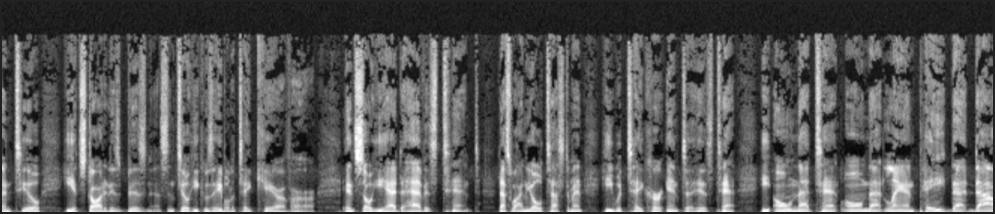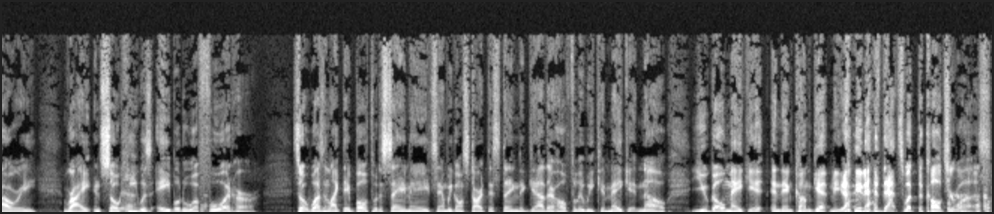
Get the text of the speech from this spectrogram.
until he had started his business, until he was able to take care of her. And so he had to have his tent. That's why in the Old Testament, he would take her into his tent. He owned that tent, mm-hmm. owned that land, paid that dowry, right? And so he was able to afford her. So it wasn't like they both were the same age saying, we're going to start this thing together. Hopefully we can make it. No, you go make it and then come get me. I mean, that's what the culture was. All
